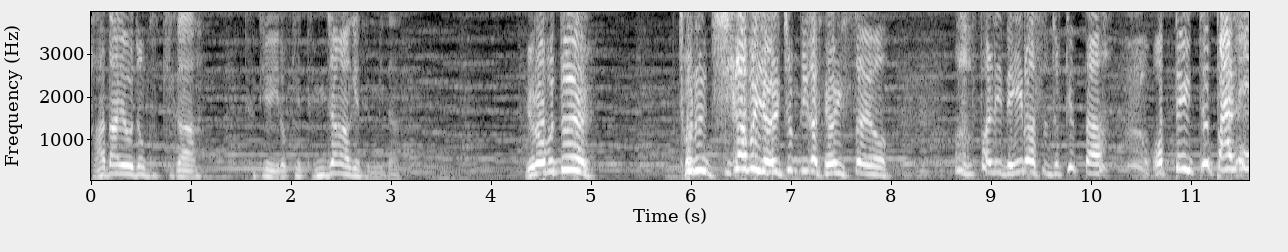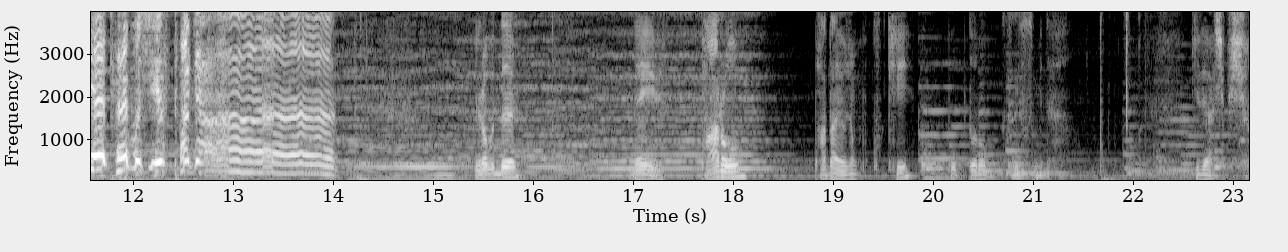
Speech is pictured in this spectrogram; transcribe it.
바다 요정 쿠키가 드디어 이렇게 등장하게 됩니다. 여러분들, 저는 지갑을 열 준비가 되어 있어요. 아, 빨리 내일 왔으면 좋겠다. 업데이트 빨리 해, 데브 시스타자. 여러분들, 내일 바로 바다 요정 쿠키 뽑도록 하겠습니다. 기대하십시오.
